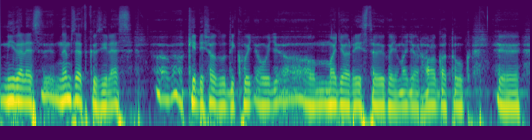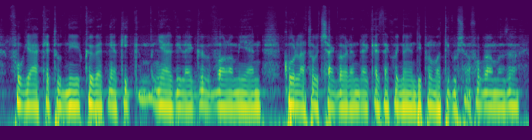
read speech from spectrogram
Mivel ez nemzetközi lesz, a kérdés adódik, hogy, hogy a magyar résztvevők, vagy a magyar hallgatók fogják-e tudni követni, akik nyelvileg valamilyen korlátoltsággal rendelkeznek, hogy nagyon diplomatikusan fogalmazzak.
